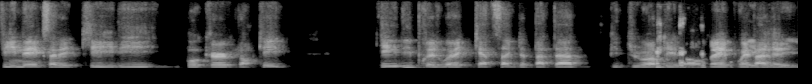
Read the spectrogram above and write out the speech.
Phoenix avec KD, Booker. Genre, KD, pourrait jouer avec quatre sacs de patates puis dropper genre 20 points pareils.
